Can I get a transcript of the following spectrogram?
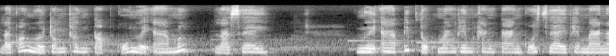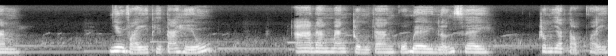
lại có người trong thân tộc của người A mất là C. Người A tiếp tục mang thêm khăn tang của C thêm 3 năm. Như vậy thì ta hiểu A đang mang trùng tang của B lẫn C trong gia tộc vậy.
